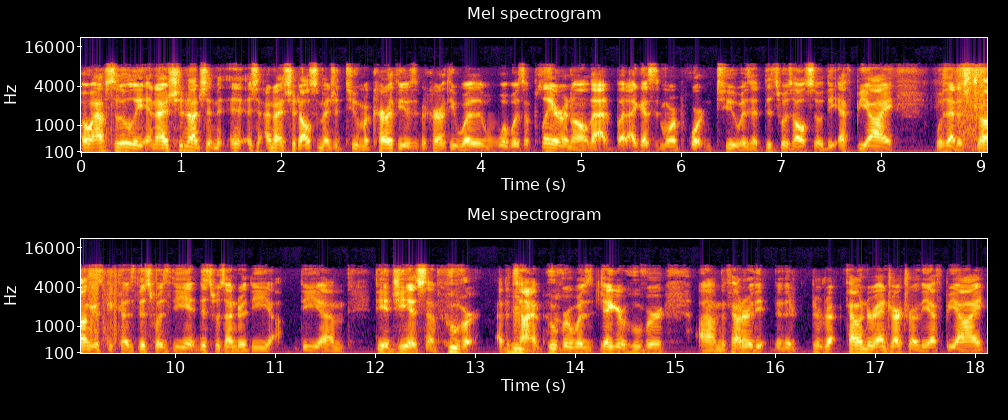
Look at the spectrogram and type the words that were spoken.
Oh, absolutely. And I should not, and I should also mention too, McCarthy is McCarthy was was a player and all that. But I guess it's more important too is that this was also the FBI was at its strongest because this was the this was under the the um, the aegis of Hoover at the mm-hmm. time. Hoover was J. Edgar Hoover, um, the founder of the, the, the, founder and director of the FBI.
